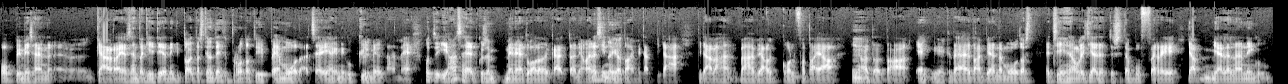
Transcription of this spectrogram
oppimisen äh, käyrä ja sen takia tietenkin toivottavasti on tehty prototyyppejä ja muuta, että se ei ihan niin kuin kylmiltään mene. Mutta ihan se, että kun se menee tuotantokäyttöön, niin aina siinä on jotain, mitä pitää, pitää vähän, vähän vielä konfata ja, mm. ja tota, eh- ehkä tehdä jotain pientä muutosta, että siihen olisi jätetty sitä bufferia ja mielellään niin kuin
